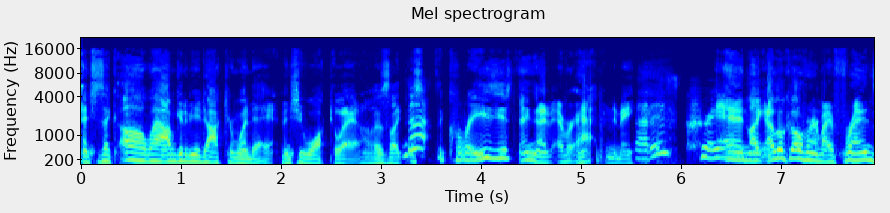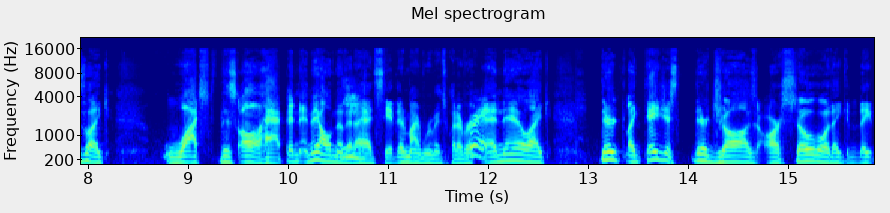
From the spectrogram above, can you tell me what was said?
And she's like, oh, wow, I'm going to be a doctor one day. And then she walked away. And I was like, this is the craziest thing that ever happened to me. That is crazy. And like I look over and my friends like watched this all happen and they all know that I had it. They're my roommates, whatever. Right. And they're like they're like they just their jaws are so low they can they,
